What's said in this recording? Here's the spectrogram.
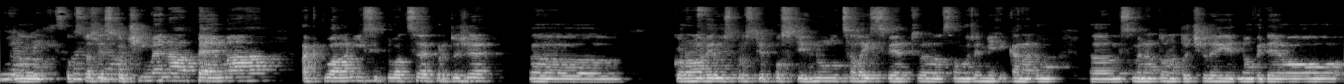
uh, v podstatě skočíme na téma aktuální situace, protože uh, koronavirus prostě postihnul celý svět, eh, samozřejmě i Kanadu. Eh, my jsme na to natočili jedno video o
